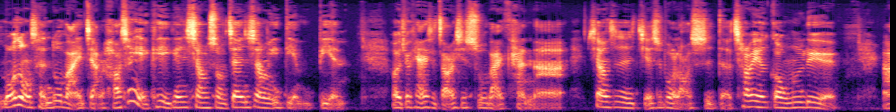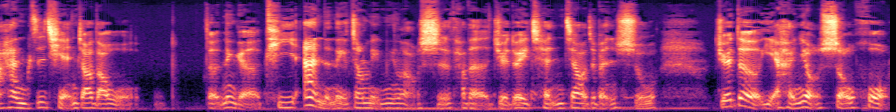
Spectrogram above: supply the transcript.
某种程度来讲，好像也可以跟销售沾上一点边。然后就开始找一些书来看啊，像是杰士博老师的《超越攻略》，然后和之前教导我的那个提案的那个张明明老师他的《绝对成交》这本书，觉得也很有收获。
